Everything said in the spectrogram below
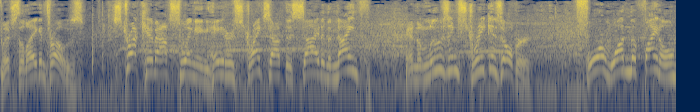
Lifts the leg and throws. Struck him out swinging. Hader strikes out the side of the ninth, and the losing streak is over. 4 1 the final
